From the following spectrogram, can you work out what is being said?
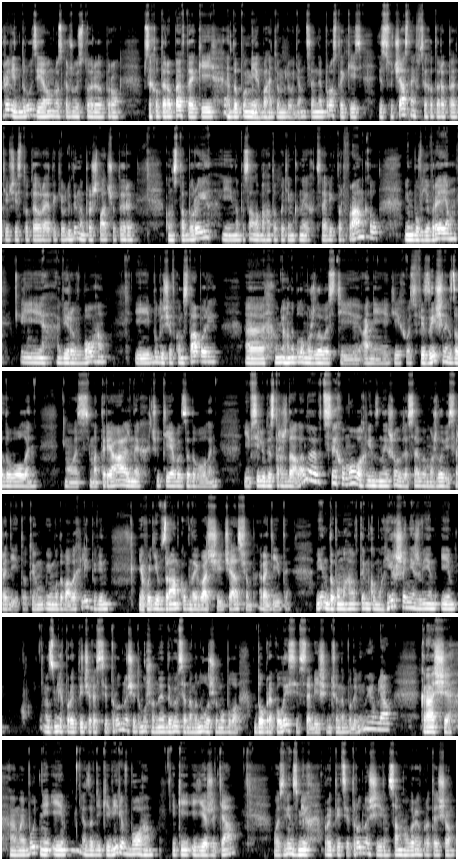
Привіт, друзі! Я вам розкажу історію про психотерапевта, який допоміг багатьом людям. Це не просто якийсь із сучасних психотерапевтів, чисто теоретиків. Людина пройшла чотири концтабори і написала багато потім книг. Це Віктор Франкл. Він був євреєм і вірив в Бога. І, будучи в концтаборі, е, у нього не було можливості ані якихось фізичних задоволень ось матеріальних, чуттєвих задоволень. І всі люди страждали. Але в цих умовах він знайшов для себе можливість радіти. От йому, давали хліб, він його їв зранку в найважчий час, щоб радіти. Він допомагав тим, кому гірше, ніж він, і зміг пройти через ці труднощі, тому що не дивився на минуле, що йому було добре колись, і все більше нічого не буде. Він уявляв краще майбутнє і завдяки вірі в Бога який і є життя. Ось він зміг пройти ці труднощі, і він сам говорив про те, що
